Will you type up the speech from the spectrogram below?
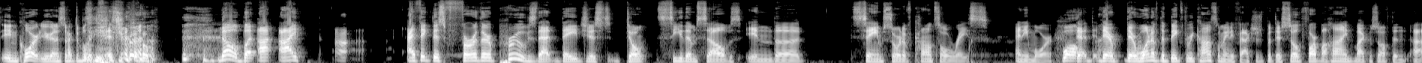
in court, you're going to start to believe it. True. no, but I, I- I think this further proves that they just don't see themselves in the same sort of console race anymore. Well, they're, they're they're one of the big three console manufacturers, but they're so far behind Microsoft and uh,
